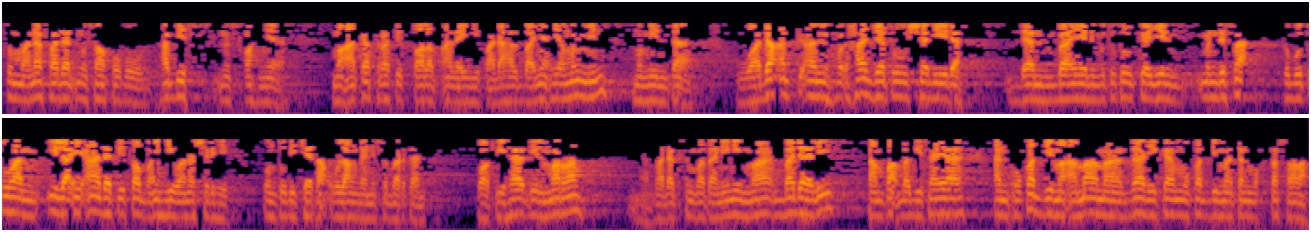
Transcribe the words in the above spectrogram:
summa nafadat nusafuhu. Habis nuskhahnya maka serati talab alaihi padahal banyak yang memin, meminta. Wada'at al hajatu syadidah. Dan banyak betul-betul mendesak kebutuhan ila i'adati tab'ihi wa nashrihi untuk dicetak ulang dan disebarkan. Wa fi hadhil marrah Nah, pada kesempatan ini badali tampak bagi saya an uqaddima amama dzalika muqaddimatan mukhtasarah.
